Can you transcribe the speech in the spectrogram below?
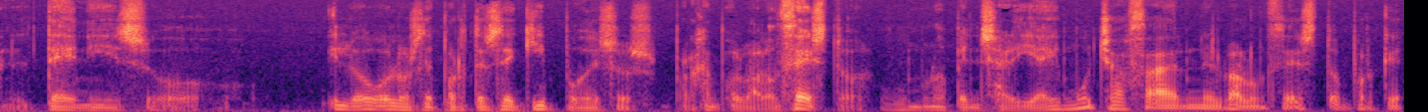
en el tenis, o, y luego los deportes de equipo, esos, por ejemplo, el baloncesto. Uno pensaría, hay mucho azar en el baloncesto, porque,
